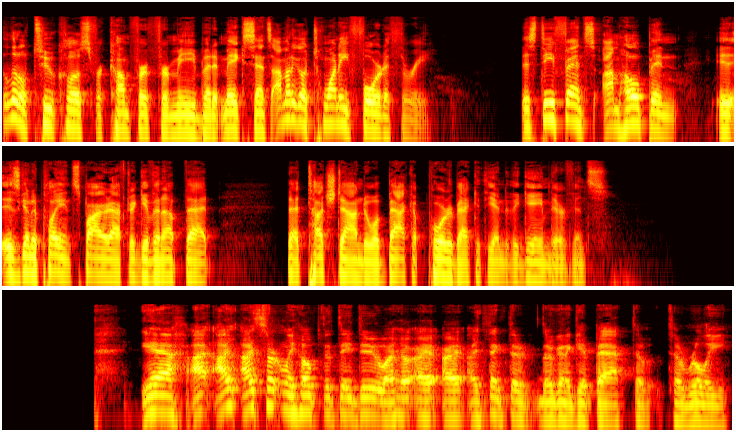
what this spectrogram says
A little too close for comfort for me, but it makes sense. I'm going to go 24 to 3. This defense, I'm hoping, is going to play inspired after giving up that that touchdown to a backup quarterback at the end of the game there, Vince. Yeah, I, I, I certainly hope that they do. I I, I think they're they're going to get back to to really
